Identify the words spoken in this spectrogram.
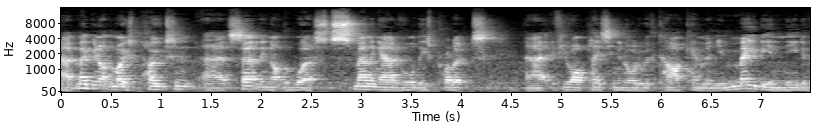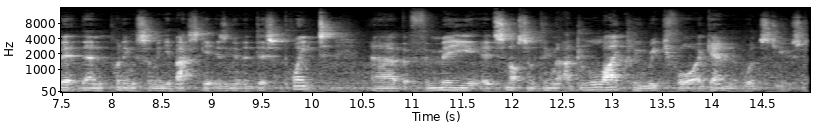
Uh, maybe not the most potent, uh, certainly not the worst smelling out of all these products. Uh, if you are placing an order with Carchem and you may be in need of it, then putting some in your basket isn't going to disappoint. Uh, but for me, it's not something that I'd likely reach for again once used.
